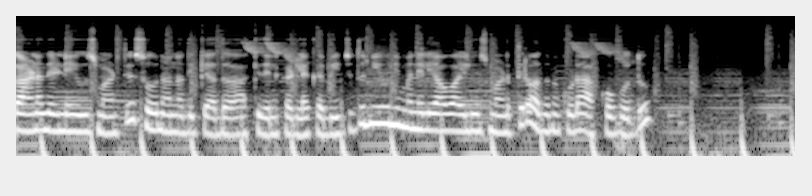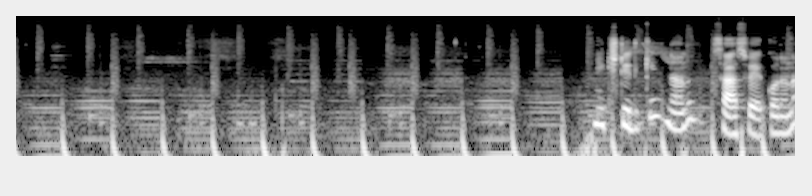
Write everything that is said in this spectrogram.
ಗಾಣದ ಎಣ್ಣೆ ಯೂಸ್ ಮಾಡ್ತೀವಿ ಸೊ ನಾನು ಅದಕ್ಕೆ ಅದು ಹಾಕಿದ್ದೀನಿ ಕಡಲೆಕಾಯಿ ಬೀಜದ್ದು. ನೀವು ನಿಮ್ಮ ಮನೇಲಿ ಯಾವ ಆಯಿಲ್ ಯೂಸ್ ಮಾಡ್ತೀರೋ ಅದನ್ನು ಕೂಡ ಹಾಕೋಬೋದು ನೆಕ್ಸ್ಟ್ ಇದಕ್ಕೆ ನಾನು ಸಾಸಿವೆ ಹಾಕೋಣ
